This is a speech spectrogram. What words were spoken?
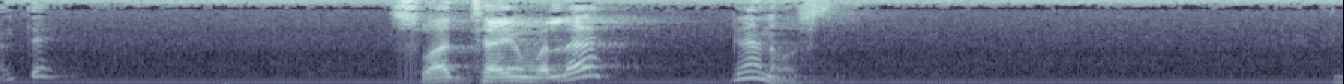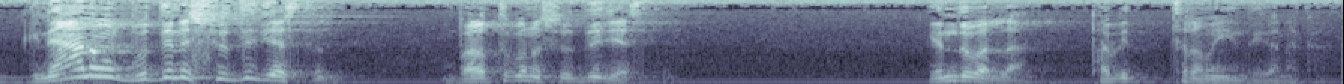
అంతే. స్వాధ్యాయం వల్ల జ్ఞానం వస్తుంది. జ్ఞానం బుద్ధిని శుద్ధి చేస్తుంది. బ్రతుకును శుద్ధి చేస్తుంది. ఎందువల్ల? పవిత్రమైంది గనక.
